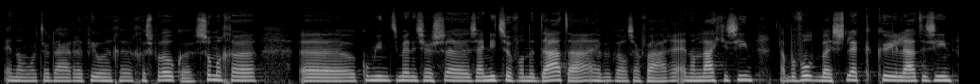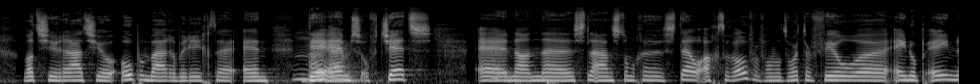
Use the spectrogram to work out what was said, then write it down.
en dan wordt er daar eh, veel in ge- gesproken. Sommige eh, community managers eh, zijn niet zo van de data, heb ik wel eens ervaren. En dan laat je zien, nou, bijvoorbeeld bij Slack kun je laten zien... wat is je ratio openbare berichten en Mm. DM's of chats... En dan slaan sommige stijl achterover van... wat wordt er veel één op één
